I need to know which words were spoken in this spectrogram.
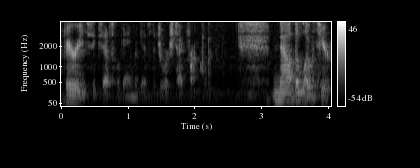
very successful game against the Georgia Tech front court. Now, the low tier.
